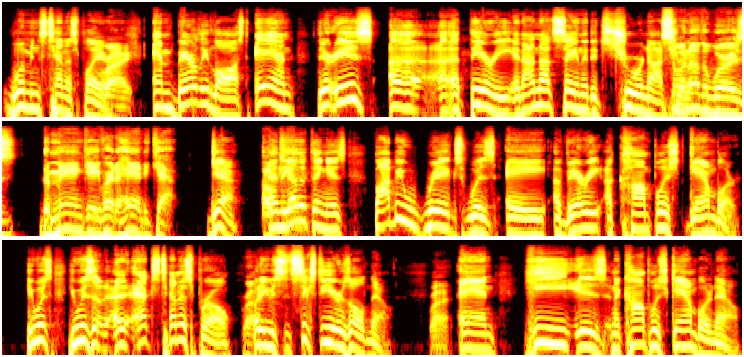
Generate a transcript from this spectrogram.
women's tennis player. Right. And barely lost. And there is a, a theory, and I'm not saying that it's true or not So true. in other words, the man gave her the handicap. Yeah. And the other thing is, Bobby Riggs was a a very accomplished gambler. He was he was an ex tennis pro, Right. but he was 60 years old now, Right. and he is an accomplished gambler now.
